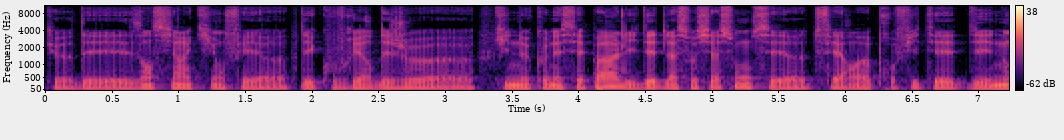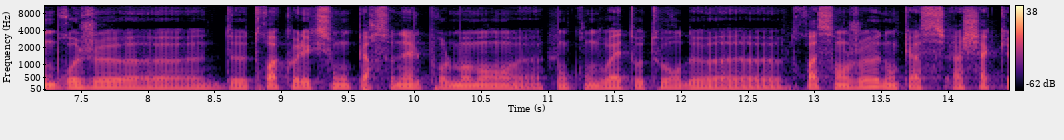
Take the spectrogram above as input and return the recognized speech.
que des anciens qui ont fait découvrir des jeux qu'ils ne connaissaient pas. L'idée de l'association, c'est de faire profiter des nombreux jeux de trois collections personnelles pour le moment. donc on doit être autour de euh, 300 jeux. Donc à, chaque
